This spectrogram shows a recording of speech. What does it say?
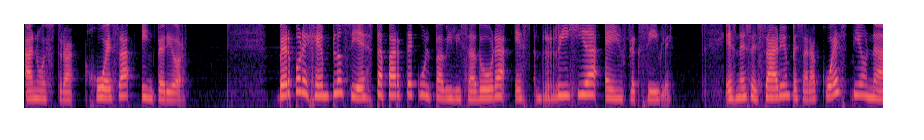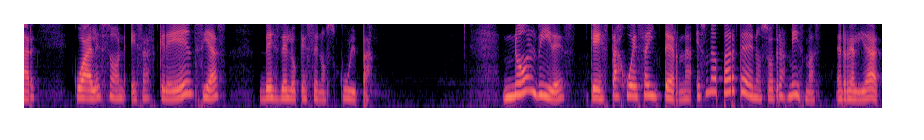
a nuestra jueza interior. Ver, por ejemplo, si esta parte culpabilizadora es rígida e inflexible. Es necesario empezar a cuestionar cuáles son esas creencias desde lo que se nos culpa. No olvides que esta jueza interna es una parte de nosotras mismas, en realidad,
